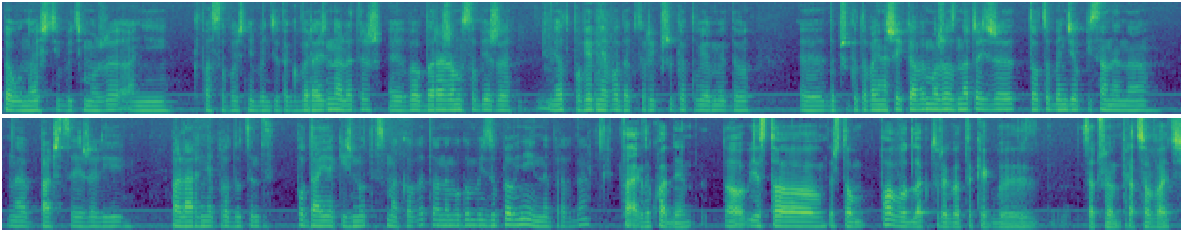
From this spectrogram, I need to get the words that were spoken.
pełności być może, ani kwasowość nie będzie tak wyraźna, ale też e, wyobrażam sobie, że nieodpowiednia woda, której przygotujemy do, e, do przygotowania naszej kawy może oznaczać, że to, co będzie opisane na, na paczce, jeżeli palarnia, producent podaje jakieś nuty smakowe, to one mogą być zupełnie inne, prawda? Tak, dokładnie. No, jest to zresztą powód, dla którego tak jakby zacząłem pracować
